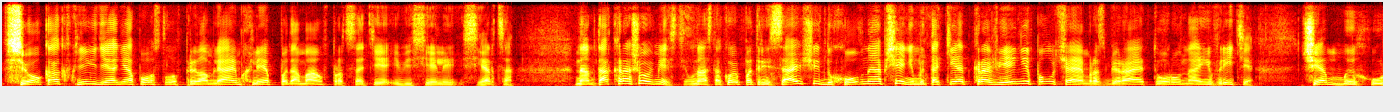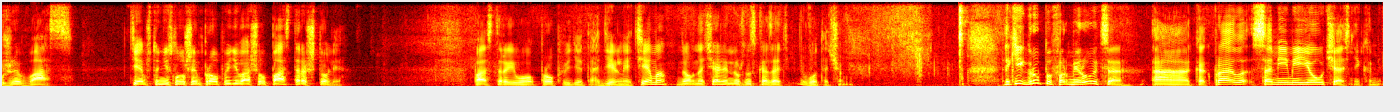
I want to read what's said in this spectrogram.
Все как в книге «Деяния апостолов». Преломляем хлеб по домам в простоте и веселье сердца. Нам так хорошо вместе. У нас такое потрясающее духовное общение. Мы такие откровения получаем, разбирая Тору на иврите. Чем мы хуже вас? Тем, что не слушаем проповеди вашего пастора, что ли? Пастора его проповеди – это отдельная тема, но вначале нужно сказать вот о чем. Такие группы формируются, а, как правило, самими ее участниками,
